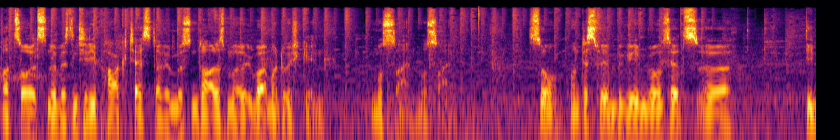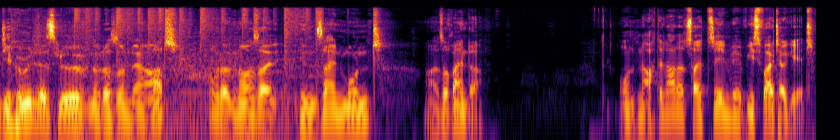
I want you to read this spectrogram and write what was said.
was soll's, ne? Wir sind hier die Parktester, wir müssen da alles mal überall mal durchgehen. Muss sein, muss sein. So, und deswegen begeben wir uns jetzt äh, in die Höhle des Löwen oder so in der Art. Oder genau sein, in seinen Mund. Also rein da. Und nach der Ladezeit sehen wir, wie es weitergeht.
